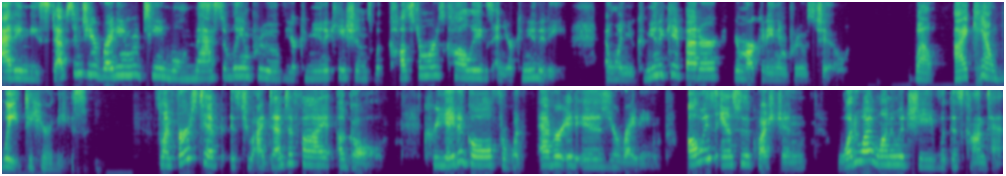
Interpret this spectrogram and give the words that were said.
Adding these steps into your writing routine will massively improve your communications with customers, colleagues, and your community. And when you communicate better, your marketing improves too. Well, I can't wait to hear these. So, my first tip is to identify a goal. Create a goal for whatever it is you're writing. Always answer the question what do I want to achieve with this content?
